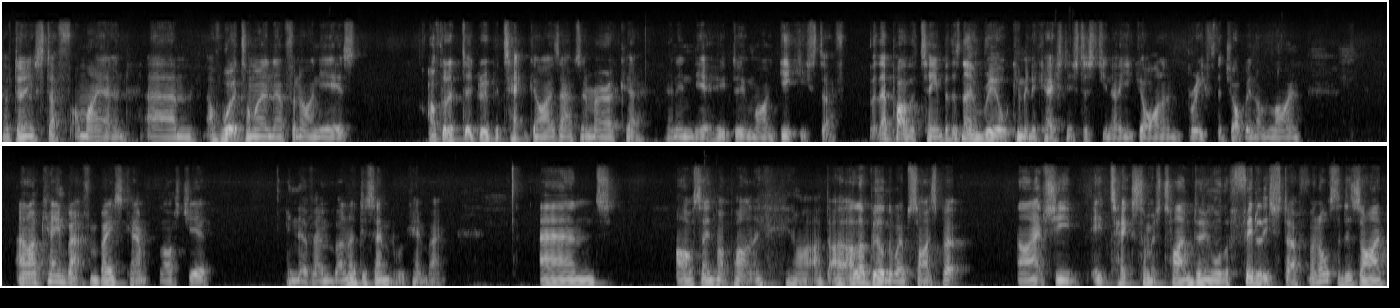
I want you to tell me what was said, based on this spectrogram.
of doing stuff on my own. Um, I've worked on my own now for nine years. I've got a, a, group of tech guys out in America and India who do my geeky stuff, but they're part of the team. But there's no real communication. It's just you know you go on and brief the job in online. And I came back from base camp last year in November. No, December we came back, and I was saying to my partner, you know, I, I love building the websites, but I actually it takes so much time doing all the fiddly stuff and also design.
